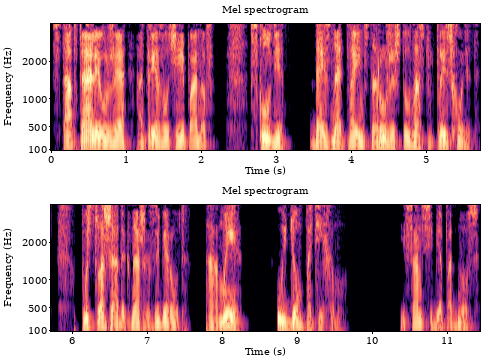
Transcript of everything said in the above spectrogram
«Стоптали уже!» — отрезал Черепанов. «Скулди, дай знать твоим снаружи, что у нас тут происходит. Пусть лошадок наших заберут, а мы уйдем по-тихому». И сам себе под нос.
